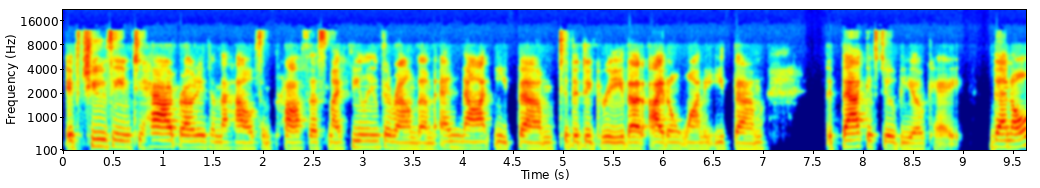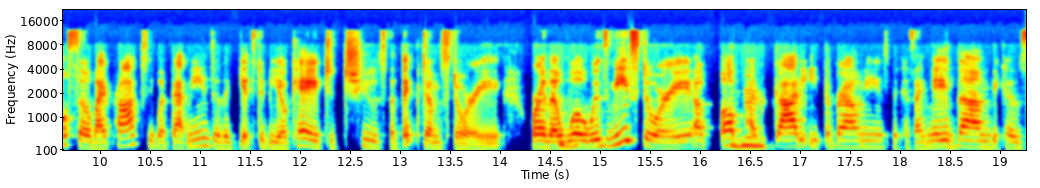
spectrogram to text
if choosing to have brownies in the house and process my feelings around them and not eat them to the degree that i don't want to eat them if that could still be okay then also by proxy what that means is it gets to be okay to choose the victim story or the mm-hmm. woe is me story of oh mm-hmm. i've got to eat the brownies because i made them because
